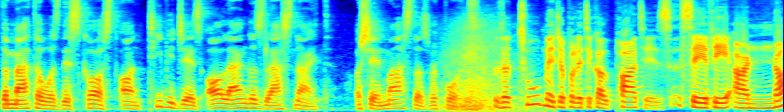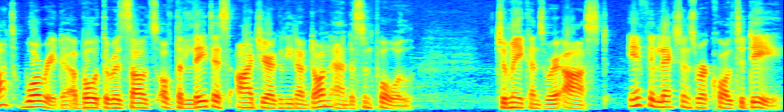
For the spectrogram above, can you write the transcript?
The matter was discussed on TVJ's All Angles last night. O'Shane Masters reports. The two major political parties say they are not worried about the results of the latest RJR Gleaner Don Anderson poll. Jamaicans were asked, if elections were called today,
